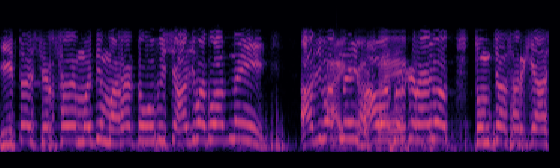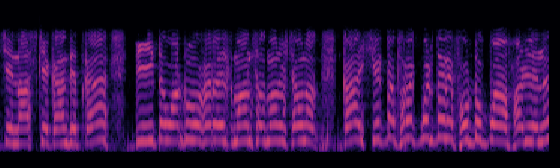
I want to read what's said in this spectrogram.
इथं शिरसाळ्यामध्ये मराठा ओबीसी अजिबात वाद नाही. अजिबात नाही. ऐका भावासारखं साहेब. राहिलो. तुमच्यासारखे असे नासके कांदेत का? ते इथं वाटू करायला माणसात माणूस ठेवणार. काय शेट फरक पडतं रे फोटो फाडले ना?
